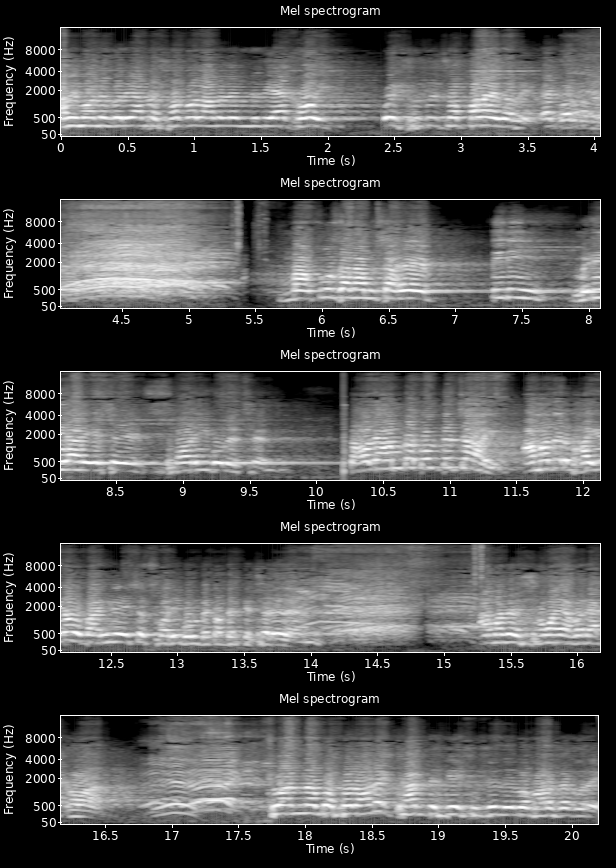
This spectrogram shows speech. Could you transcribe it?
আমি মনে করি আমরা সকল আন্দোলন যদি এক হই, ওই সুযোগ সব পালাই যাবে। এক মাহফুজ আনাম সাহেব, তিনি মিডিয়ায় এসে সরি বলেছেন। তাহলে আমরা বলতে চাই, আমাদের ভাইরাও বাইরে এসে সরি বলবে, তাদেরকে ছেড়ে দেন। আমাদের সময় এখন এক হওয়ার চুয়ান্ন বছর অনেক ছাড়তে দিয়ে সুশীল ভরসা করে।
